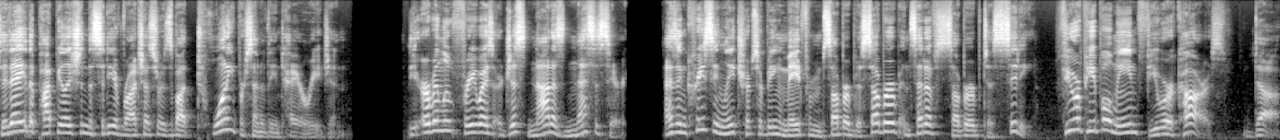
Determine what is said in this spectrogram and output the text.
Today, the population of the city of Rochester is about 20% of the entire region. The urban loop freeways are just not as necessary, as increasingly trips are being made from suburb to suburb instead of suburb to city. Fewer people mean fewer cars. Duh.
